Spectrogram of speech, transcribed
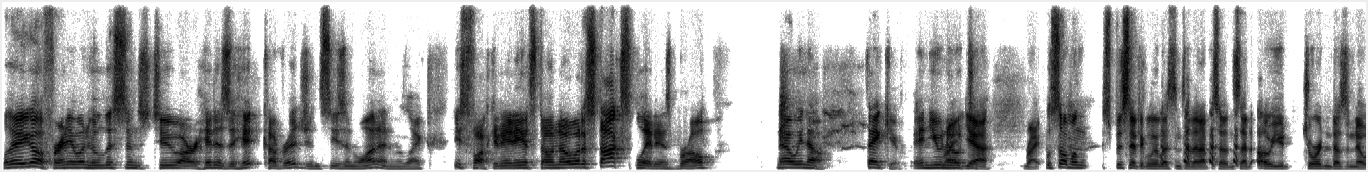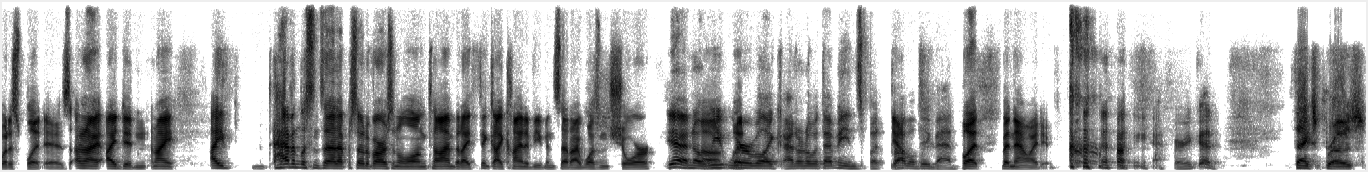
Well, there you go. For anyone who listens to our hit as a hit coverage in season one and was like, these fucking idiots don't know what a stock split is, bro. Now we know. Thank you. And you know, right, yeah, right. Well, someone specifically listened to that episode and said, "Oh, you Jordan doesn't know what a split is," and I, I didn't, and I, I haven't listened to that episode of ours in a long time, but I think I kind of even said I wasn't sure, Yeah, no, Uh, we, but- we were like, I don't know what that means, but Yeah. probably bad. but but now I do. yeah, very good. Thanks, bros.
